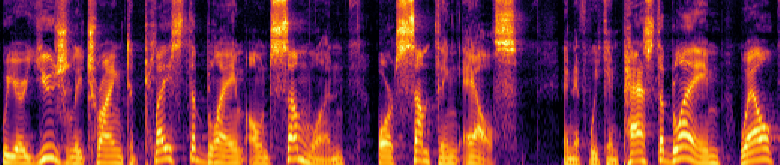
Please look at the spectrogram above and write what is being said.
we are usually trying to place the blame on someone or something else. And if we can pass the blame, well,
